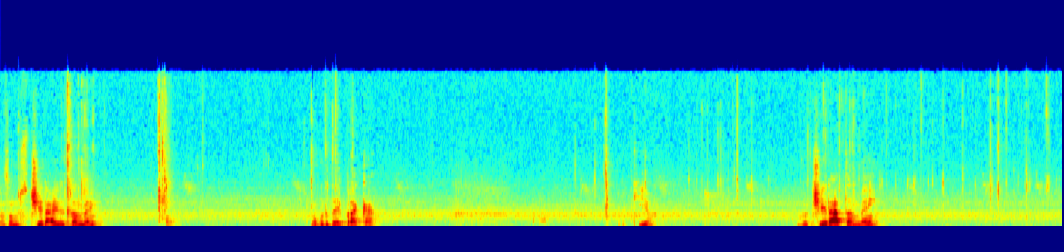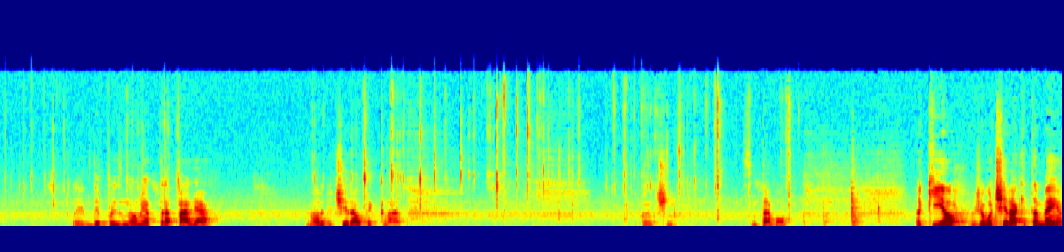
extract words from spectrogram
Nós vamos tirar ele também. Vou grudar ele pra cá. Aqui, ó. Vou tirar também. Pra ele depois não me atrapalhar na hora de tirar o teclado. Prontinho. Assim tá bom. Aqui, ó, eu já vou tirar aqui também, ó.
